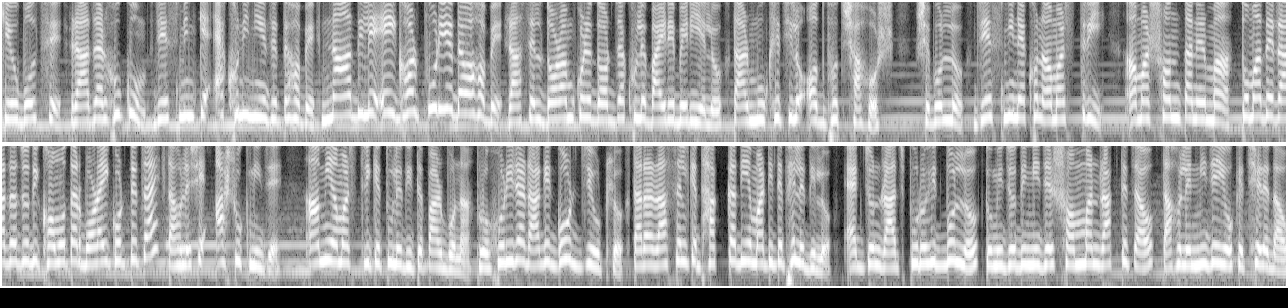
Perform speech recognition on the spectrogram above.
কেউ বলছে, রাজার হুকুম, জেসমিনকে এখনই নিয়ে যেতে হবে। না দিলে এই ঘর পুড়িয়ে দেওয়া হবে। রাসেল দরাম করে দরজা খুলে বাইরে বেরিয়ে এলো। তার মুখে ছিল অদ্ভুত সাহস। সে বলল, জেসমিন এখন আমার স্ত্রী, আমার সন্তানের মা। তোমাদের রাজা যদি ক্ষমতার বড়াই করতে চায়, তাহলে সে আসুক নিজে। আমি আমার স্ত্রীকে তুলে দিতে পারব না। প্রহরীরা রাগে গর্জে উঠল। তারা রাসেলকে ধাক্কা দিয়ে মাটিতে ফেলে দিল। একজন রাজপুরোহিত বলল, তুমি যদি নিজের সম্মান রাখতে চাও, তাহলে নিজেই ওকে ছেড়ে দাও,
